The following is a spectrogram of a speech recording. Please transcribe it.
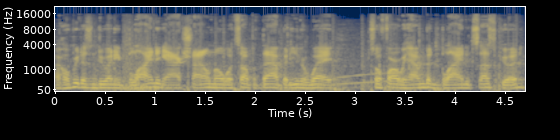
I hope he doesn't do any blinding action. I don't know what's up with that, but either way, so far we haven't been blinded, so that's good.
